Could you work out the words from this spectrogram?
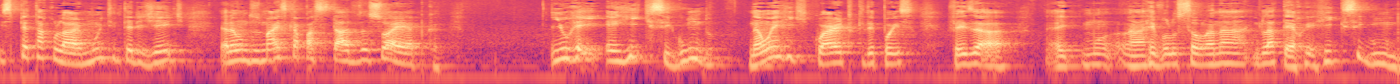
espetacular, muito inteligente, era um dos mais capacitados da sua época. E o rei Henrique II, não Henrique IV, que depois fez a, a, revolução lá na Inglaterra, o Henrique II,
